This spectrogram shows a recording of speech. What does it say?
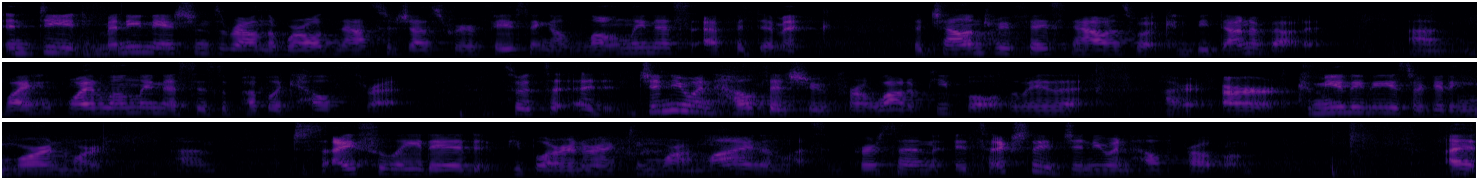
indeed, many nations around the world now suggest we are facing a loneliness epidemic. The challenge we face now is what can be done about it. Um, why, why loneliness is a public health threat. So it's a, a, genuine health issue for a lot of people, the way that our, our communities are getting more and more um, just isolated, people are interacting more online and less in person. It's actually a genuine health problem. I,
